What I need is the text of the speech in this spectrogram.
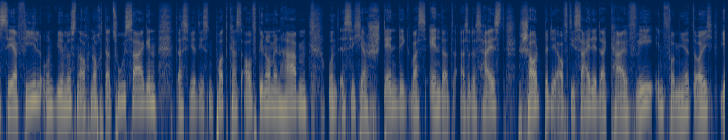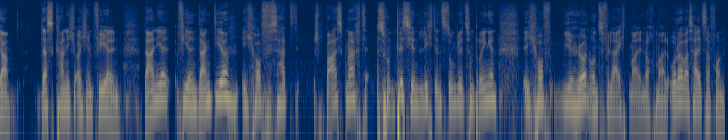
sehr viel und wir müssen auch noch dazu sagen, dass wir diesen Podcast aufgenommen haben und es sich ja ständig was ändert. Also das heißt, schaut bitte auf die Seite der KfW, informiert euch. Ja, das kann ich euch empfehlen. Daniel, vielen Dank dir. Ich hoffe, es hat Spaß gemacht, so ein bisschen Licht ins Dunkle zu bringen. Ich hoffe, wir hören uns vielleicht mal nochmal, oder? Was hältst du davon?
